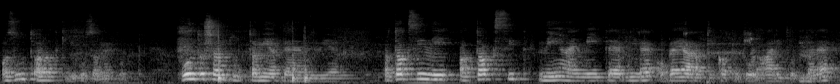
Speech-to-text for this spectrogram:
Az út alatt kihozamodott. Pontosan tudta, mi a teendője. A, taxini, a taxit néhány méternyire a bejárati kaputól állította le,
